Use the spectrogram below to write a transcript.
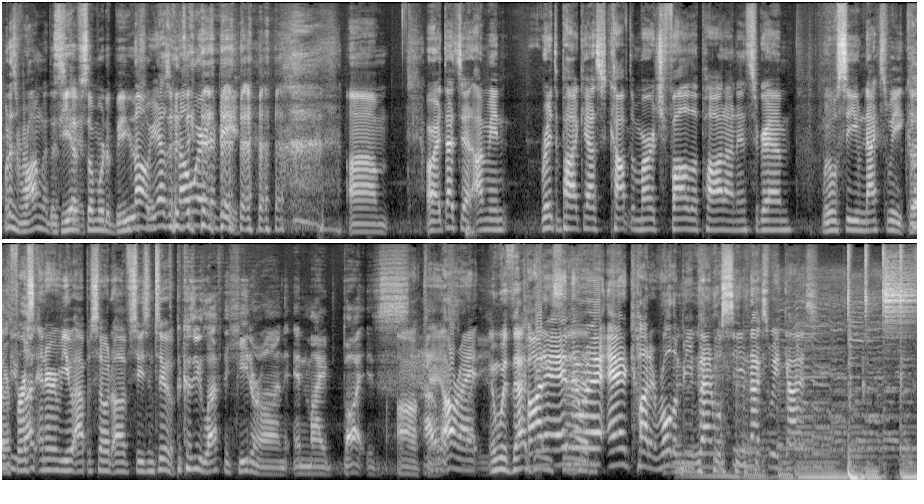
What is wrong with this? Does he have somewhere to be? Or No, he has nowhere to be. um, all right, that's it. I mean, rate the podcast, cop the merch, follow the pod on Instagram. We will see you next week with our first left- interview episode of season two. because you left the heater on, and my butt is. Okay, all right. sweaty. And with that Cut being it, said, and then we're gonna and cut it. Roll the beat, Ben. We'll see you next week, guys.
